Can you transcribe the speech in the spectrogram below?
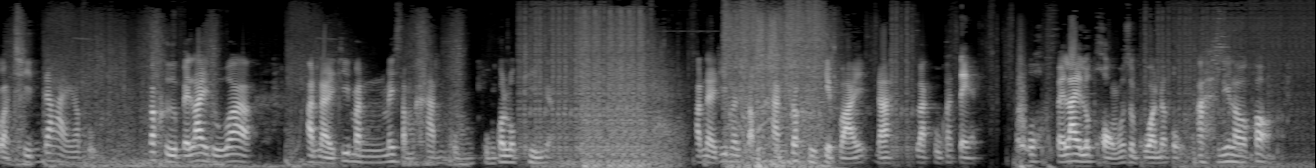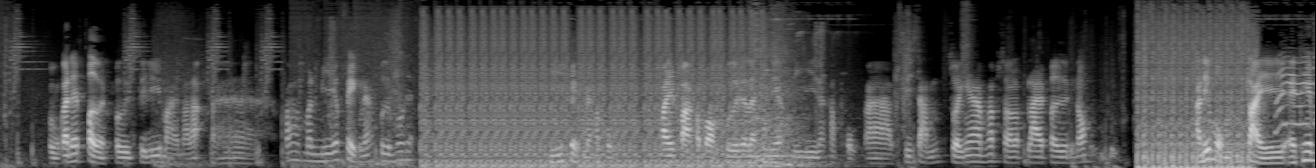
กว่าชิ้นได้ครับผม ก็คือไปไล่ดูว่า อันไหนที่มันไม่สำคัญผมผมก็ลบทิ้งอะ อันไหนที่มันสำคัญก็คือเก็บไว้นะแล้วกูก็แตกโอ้ไปไล่ลบของพอสมควรนะผม อะ นี่เราก็ ผมก็ได้เปิดปืนซีรีส์ใหม่มาละอ่าก็มันมีเอฟเฟกต์นะปืนพวกเนี้ยมีเอฟเฟกต์นะครับผมไฟปากกระบอกปืนอะไรพวกเนี้ยมีนะครับผมอ่าสีสันสวยงามครับสำหรับลายปืนเนาะอันนี้ผมใส่ไอเทม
